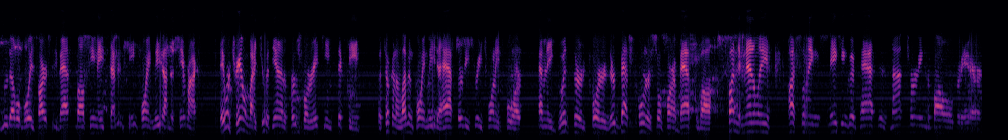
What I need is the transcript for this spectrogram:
Blue Devil boys varsity basketball team a 17-point lead on the Shamrocks. They were trailing by two at the end of the first quarter, 18-16, but took an 11-point lead at half, 33-24 having a good third quarter, their best quarter so far of basketball. Fundamentally, hustling, making good passes, not turning the ball over here.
